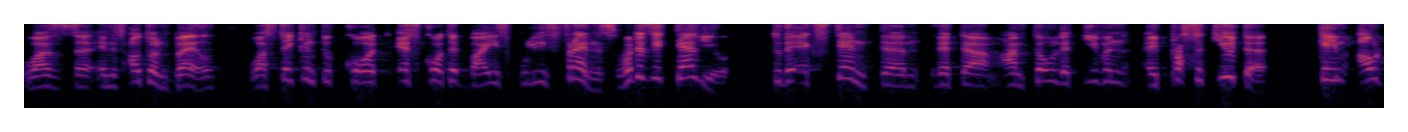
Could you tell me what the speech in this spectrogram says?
was uh, and is out on bail was taken to court escorted by his police friends. What does it tell you? To the extent um, that um, I'm told that even a prosecutor came out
